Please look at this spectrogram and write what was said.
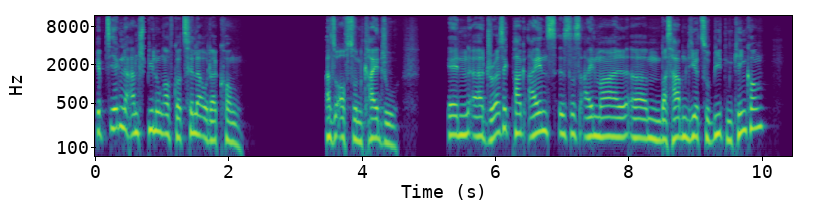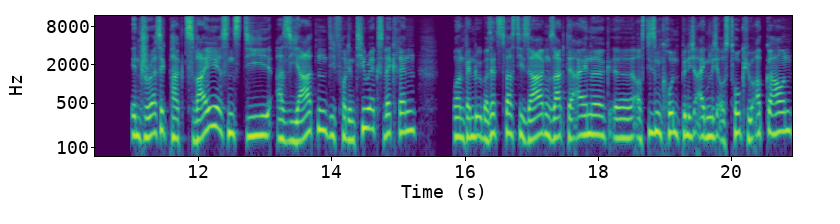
gibt es irgendeine Anspielung auf Godzilla oder Kong. Also auf so einen Kaiju. In äh, Jurassic Park 1 ist es einmal, ähm, was haben die hier zu bieten? King Kong. In Jurassic Park 2 sind es die Asiaten, die vor dem T-Rex wegrennen. Und wenn du übersetzt, was die sagen, sagt der eine, äh, aus diesem Grund bin ich eigentlich aus Tokio abgehauen.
